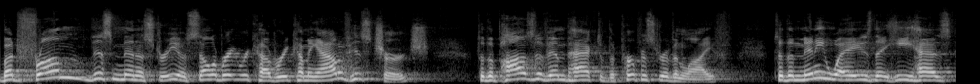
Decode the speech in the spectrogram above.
But from this ministry of Celebrate Recovery coming out of his church, to the positive impact of the purpose driven life, to the many ways that he has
